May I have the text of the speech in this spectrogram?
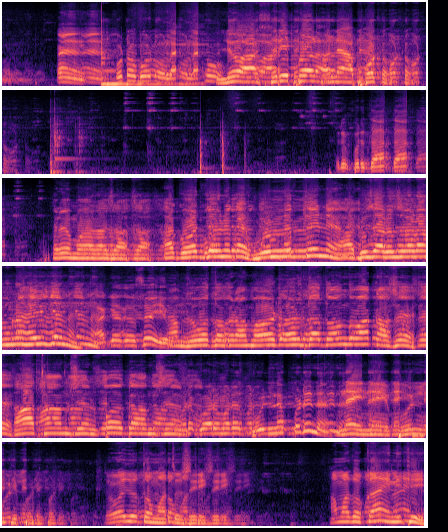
મહારાજ. ફોટો બોટો લાવો લાવો લ્યો આ શ્રીફળ અને આ ફોટો. પ્રધાન અરે મહારાજા આ ગોડદેવ ને કઈ ભૂલ નથી થઈ ને? આ બીજા રજવાડામાં ના આવી ગયા ને? આગે તો છે આમ જોવો તો આમ અડ- અડધા તો અંગ વાંકા છે. હાથ આમ છે ને પગ આમ છે ગોર ભૂલ ન પડી ને? નહીં નહીં ભૂલ નથી પડી. જોવા જો તો માતુશ્રી આમાં તો કાંઈ નથી.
